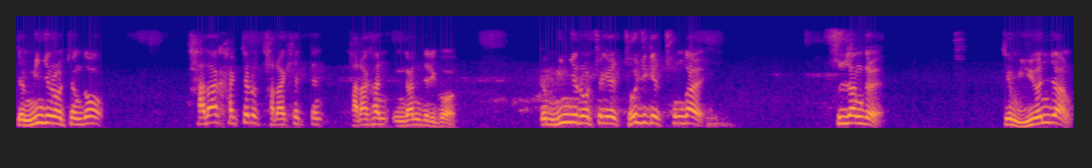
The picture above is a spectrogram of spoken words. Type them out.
저 민주노총도 타락할 대로 타락했던 타락한 인간들이고 그 민주노총의 조직의 총괄 수장들 지금 위원장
